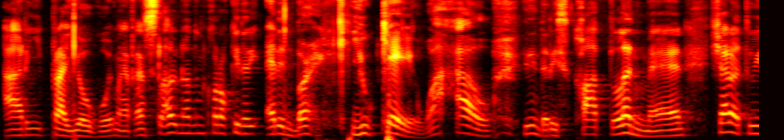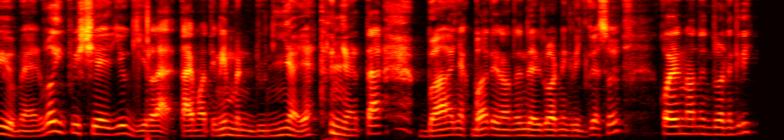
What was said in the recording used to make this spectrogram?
Ari Prayogo yang mengatakan selalu nonton koroki dari Edinburgh, UK. Wow, ini dari Scotland, man. Shout out to you, man. Really appreciate you, gila. Time out ini mendunia ya. Ternyata banyak banget yang nonton dari luar negeri juga. So, kalau yang nonton di luar negeri,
